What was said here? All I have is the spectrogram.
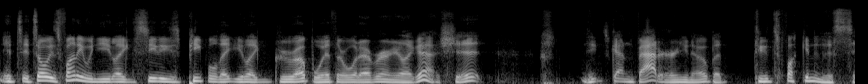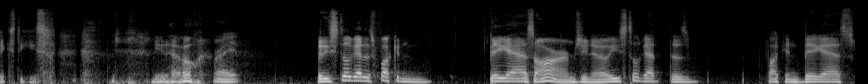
it's it's always funny when you like see these people that you like grew up with or whatever, and you're like, ah, shit, he's gotten fatter, you know. But dude's fucking in his sixties, you know. Right. But he's still got his fucking big ass arms, you know. He's still got those fucking big ass.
